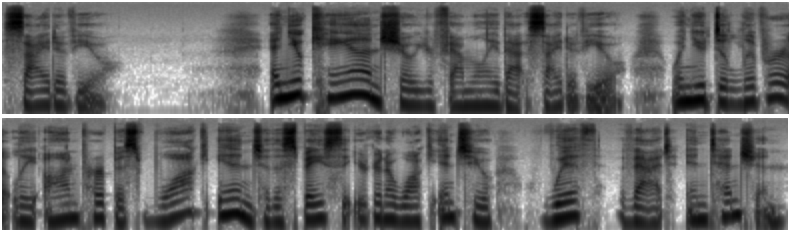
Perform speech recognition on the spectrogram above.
side of you. And you can show your family that side of you when you deliberately, on purpose, walk into the space that you're going to walk into with that intention.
